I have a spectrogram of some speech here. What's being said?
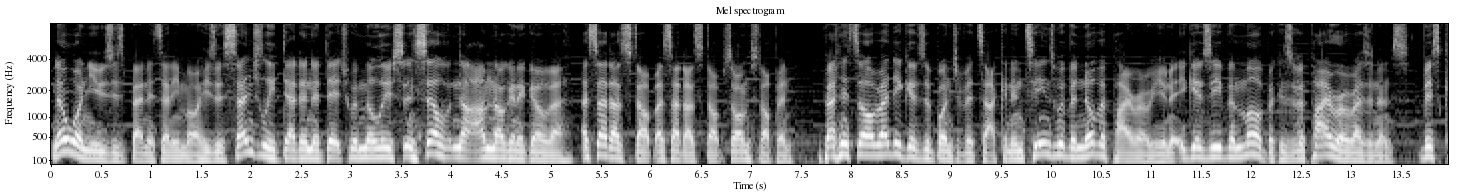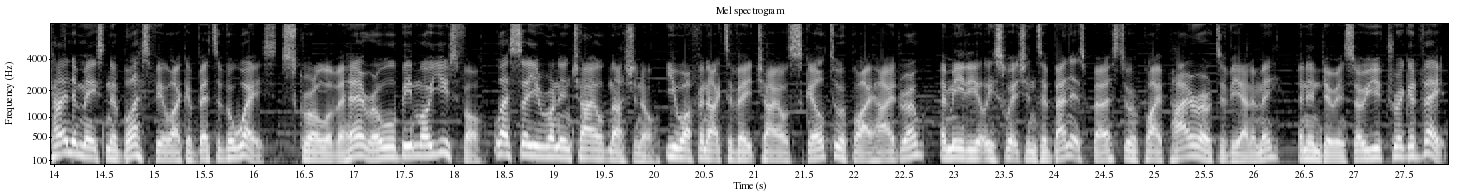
No one uses Bennett anymore. He's essentially dead in a ditch with Melus and Silver. Nah, I'm not gonna go there. I said I'd stop, I said I'd stop, so I'm stopping. Bennett already gives a bunch of attack and in teams with another Pyro unit he gives even more because of a Pyro resonance. This kinda makes Noblesse feel like a bit of a waste. Scroll of a Hero will be more useful. Let's say you're running Childe National. You often activate Childe's skill to apply Hydro, immediately switch into Bennett's Burst to apply Pyro to the enemy, and in doing so you've triggered Vape.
